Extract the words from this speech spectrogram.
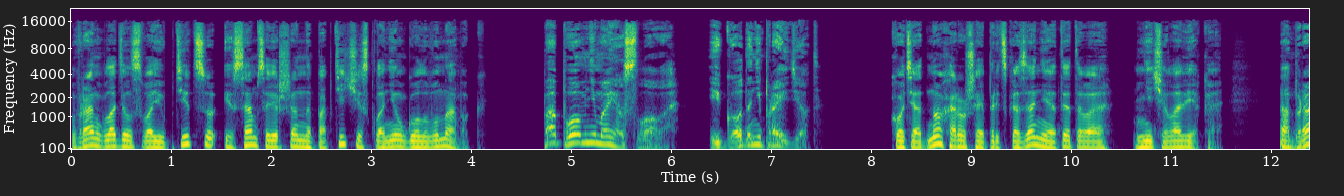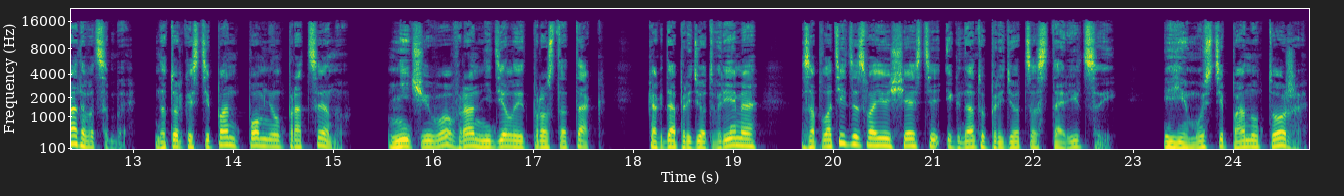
Вран гладил свою птицу и сам совершенно по птичьи склонил голову на бок. «Попомни мое слово, и года не пройдет». Хоть одно хорошее предсказание от этого не человека. Обрадоваться бы, да только Степан помнил про цену. Ничего Вран не делает просто так. Когда придет время, заплатить за свое счастье Игнату придется старицей. И ему, Степану, тоже.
